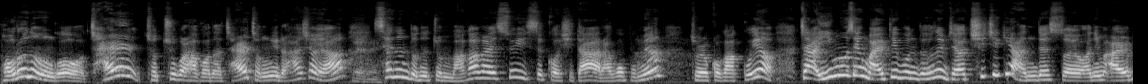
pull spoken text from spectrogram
벌어놓은 거 잘 저축을 하거나 잘 정리를 하셔야 네네. 새는 돈은 좀 막아갈 수 있을 것이다 라고 보면 좋을 것 같고요. 자, 이모생 말띠분들 선생님 제가 취직이 안 됐어요. 아니면 알바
